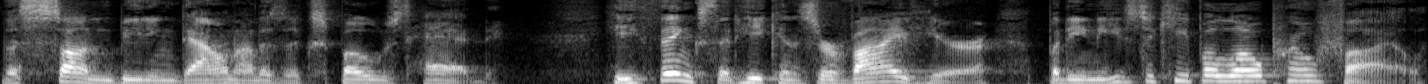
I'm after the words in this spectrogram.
the sun beating down on his exposed head. He thinks that he can survive here, but he needs to keep a low profile.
